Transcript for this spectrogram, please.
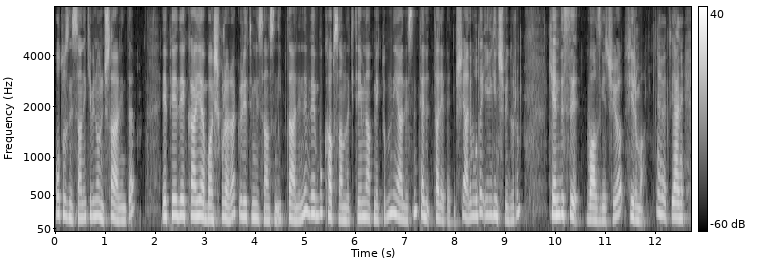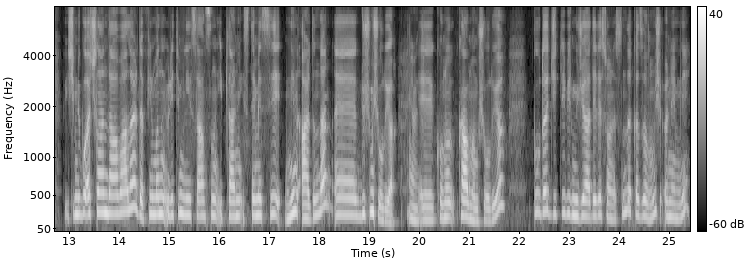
30 Nisan 2013 tarihinde EPDK'ya başvurarak üretim lisansının iptalini ve bu kapsamdaki teminat mektubunun iadesini talep etmiş. Yani bu da ilginç bir durum kendisi vazgeçiyor firma. Evet yani şimdi bu açılan davalar da firmanın üretim lisansının iptalini istemesinin ardından e, düşmüş oluyor. Evet. E, konu kalmamış oluyor. Bu da ciddi bir mücadele sonrasında kazanılmış önemli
